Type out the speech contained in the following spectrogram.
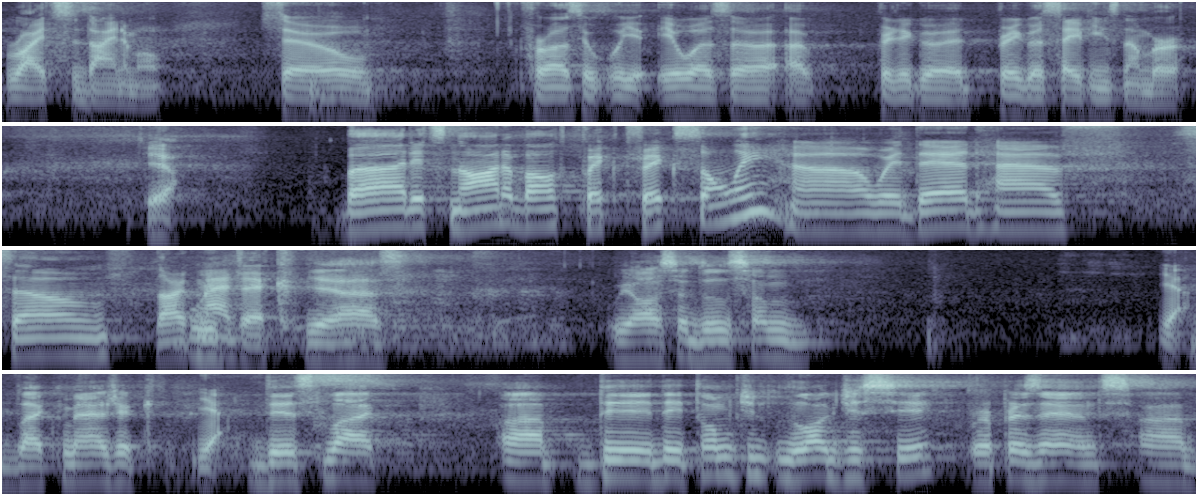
writes to Dynamo. So for us, it, it was a, a pretty good pretty good savings number. Yeah. But it's not about quick tricks only. Uh, we did have some dark We- magic. Yes. We also do some Yeah. black magic. Yeah. This like uh, the Datomic log GC represents uh,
